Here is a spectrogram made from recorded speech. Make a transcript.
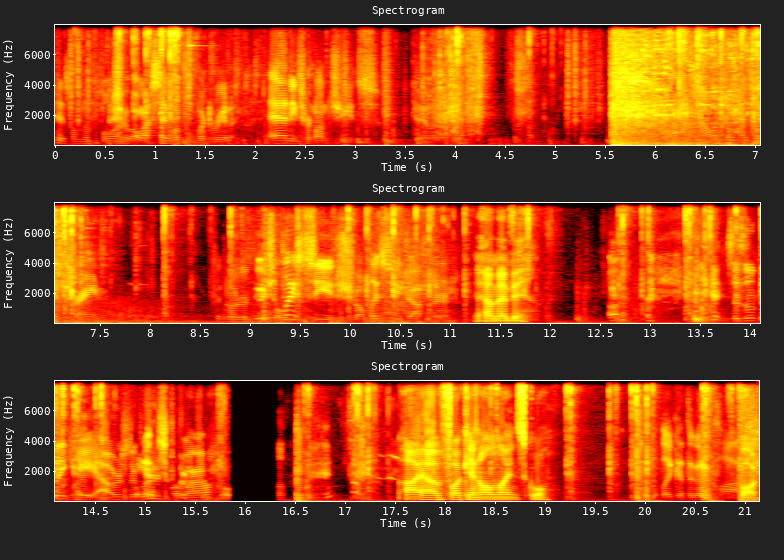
piss on the floor. Actually, am I saying what the fuck are we gonna? And he turned on cheats. Okay, whatever. Now let's go take a train to go to. We should play Siege. You wanna play Siege after? Yeah, maybe. this will take eight hours to go to tomorrow. I have fucking online school. Like, get to go to class. Fuck.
